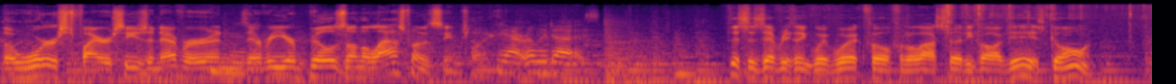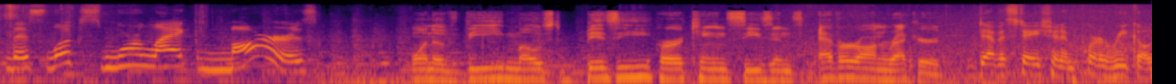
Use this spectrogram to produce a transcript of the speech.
The worst fire season ever, and mm-hmm. every year builds on the last one, it seems like. Yeah, it really does. This is everything we've worked for for the last 35 years, gone. This looks more like Mars. One of the most busy hurricane seasons ever on record. Devastation in Puerto Rico.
